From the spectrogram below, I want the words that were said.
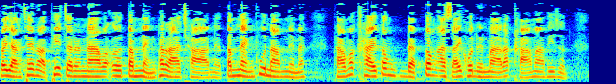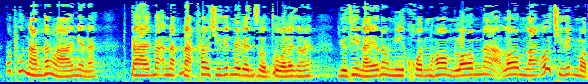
ก็อย่างเช่นว่าพิจารณาว่าเออตำแหน่งพระราชาเนี่ยตำแหน่งผู้นำเนี่ยนะถามว่าใครต้องแบบต้องอาศัยคนอื่นมารักขามากที่สุดก็ผู้นำทั้งหลายเนี่ยนะกลายมาหนักๆเข้าชีวิตไม่เป็นส่วนตัวแล้วใช่ไหมอยู่ที่ไหนต้องมีคนห้อมล้อมหน้าล้อมหลังโอ้ชีวิตหมด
